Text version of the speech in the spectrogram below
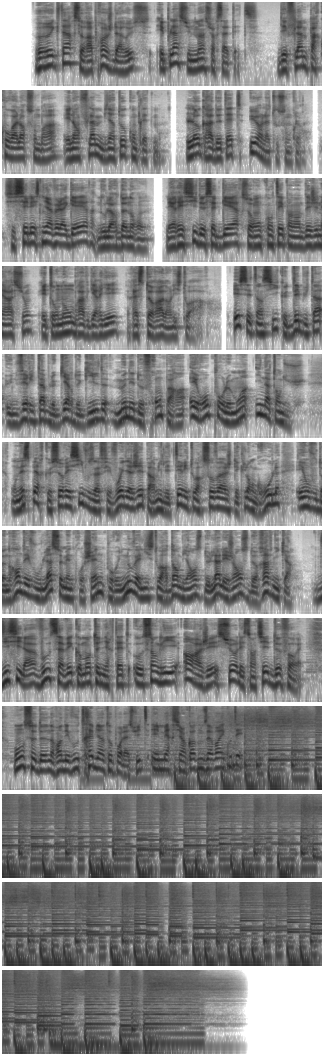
Ruriktar se rapproche d'Arus et place une main sur sa tête. Des flammes parcourent alors son bras et l'enflamment bientôt complètement. L'ogre à deux têtes hurle à tout son clan. Si Célestia veut la guerre, nous leur donnerons. Les récits de cette guerre seront comptés pendant des générations et ton nom, brave guerrier, restera dans l'histoire. Et c'est ainsi que débuta une véritable guerre de guildes menée de front par un héros pour le moins inattendu. On espère que ce récit vous a fait voyager parmi les territoires sauvages des clans Groul et on vous donne rendez-vous la semaine prochaine pour une nouvelle histoire d'ambiance de l'allégeance de Ravnica. D'ici là, vous savez comment tenir tête aux sangliers enragés sur les sentiers de forêt. On se donne rendez-vous très bientôt pour la suite et merci encore de nous avoir écoutés.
